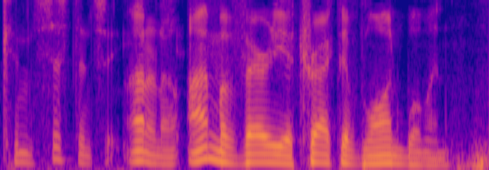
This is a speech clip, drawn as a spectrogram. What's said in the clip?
consistency. I don't know. I'm a very attractive blonde woman.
